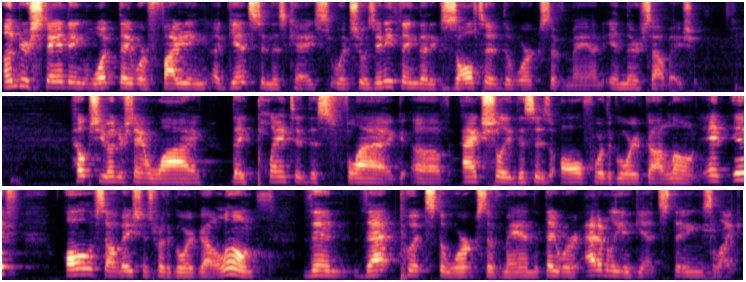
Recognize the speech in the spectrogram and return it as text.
understanding what they were fighting against in this case, which was anything that exalted the works of man in their salvation, helps you understand why they planted this flag of actually this is all for the glory of God alone. And if all of salvation is for the glory of God alone, then that puts the works of man that they were adamantly against, things mm-hmm. like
